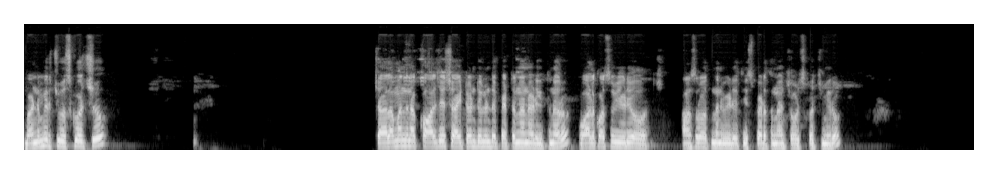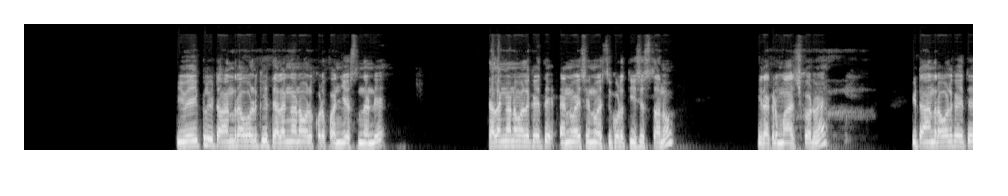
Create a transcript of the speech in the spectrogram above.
బండి మీరు చూసుకోవచ్చు. చాలా మంది నాకు కాల్ చేసి ఐ ట్వంటీలు ఉంటే పెట్టనని అడుగుతున్నారు. వాళ్ళ కోసం వీడియో అవసరం అవుతుందని వీడియో తీసి పెడుతున్నాను చూసుకోవచ్చు మీరు. ఈ వెహికల్ ఇటు ఆంధ్ర వాళ్ళకి తెలంగాణ వాళ్ళకి కూడా పనిచేస్తుందండి. తెలంగాణ వాళ్ళకైతే ఎన్వైస్ ఎన్వైసీ కూడా తీసిస్తాను. మీరు అక్కడ మార్చుకోవడమే. ఇటు ఆంధ్ర వాళ్ళకి అయితే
